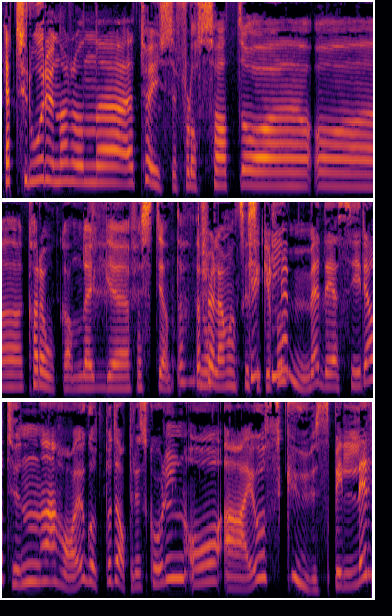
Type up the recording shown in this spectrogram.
Jeg tror hun har sånn uh, tøyseflosshatt og, og karaokeanlegg-festjente. Det føler jeg meg ganske sikker på. Ikke glemme det, Siri, at hun har jo gått på Teaterhøgskolen og er jo skuespiller.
